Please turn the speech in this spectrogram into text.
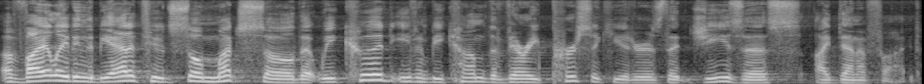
of violating the Beatitudes so much so that we could even become the very persecutors that Jesus identified.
